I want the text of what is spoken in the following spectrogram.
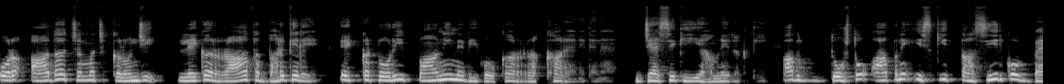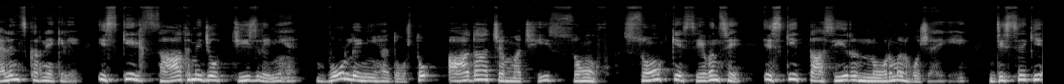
और आधा चम्मच कलौंजी लेकर रात भर के लिए एक कटोरी पानी में भिगोकर रखा रहने देना है। जैसे कि ये हमने रख दी। अब दोस्तों, आपने इसकी तासीर को बैलेंस करने के लिए इसके साथ में जो चीज़ लेनी है, वो लेनी है दोस्तों, आधा चम्मच ही सौंफ। सौंफ के सेवन से इसकी तासीर नॉर्मल हो जाएगी, जिससे कि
